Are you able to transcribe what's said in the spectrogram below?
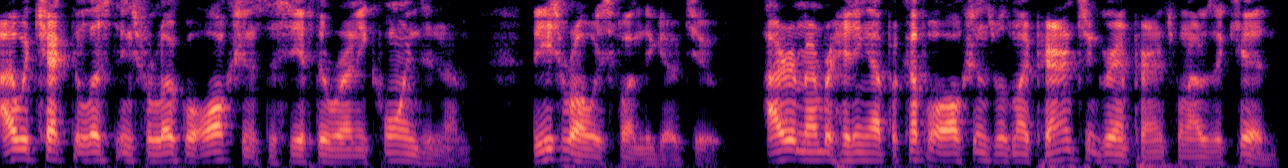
I would check the listings for local auctions to see if there were any coins in them. These were always fun to go to. I remember hitting up a couple auctions with my parents and grandparents when I was a kid.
